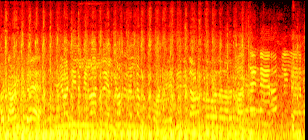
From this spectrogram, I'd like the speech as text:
ഈ വണ്ടിയിലും ഈ വണ്ടിയിലും ഹെലികോപ്റ്ററിലും നമുക്ക് പോകാം. ജെ സി ബി ടൗണിൽ കൂടെ പോകുന്നത് അതൊരു ഭാഗ്യം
